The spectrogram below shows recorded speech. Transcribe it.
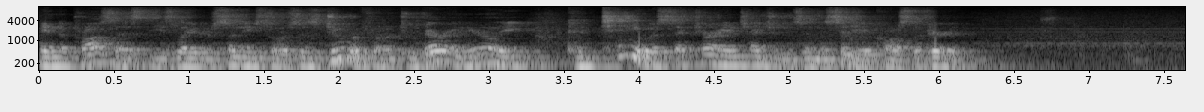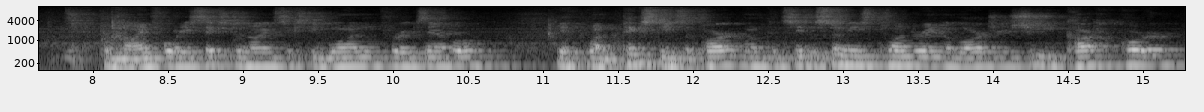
In the process, these later Sunni sources do refer to very nearly continuous sectarian tensions in the city across the period. From 946 to 961, for example, if one picks these apart, one can see the Sunnis plundering the larger Shi'i quarter,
